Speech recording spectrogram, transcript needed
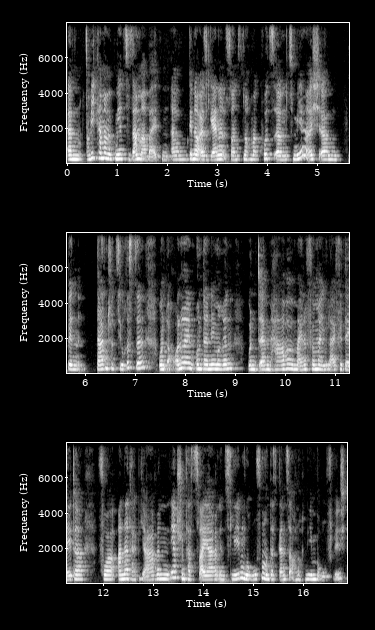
Ähm, wie kann man mit mir zusammenarbeiten? Ähm, genau, also gerne sonst noch mal kurz ähm, zu mir. Ich ähm, bin Datenschutzjuristin und auch Online-Unternehmerin und ähm, habe meine Firma You Your Data vor anderthalb Jahren, ja schon fast zwei Jahren ins Leben gerufen und das Ganze auch noch nebenberuflich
